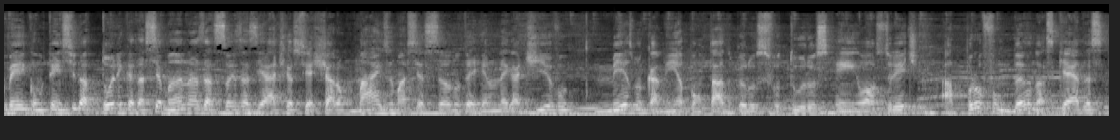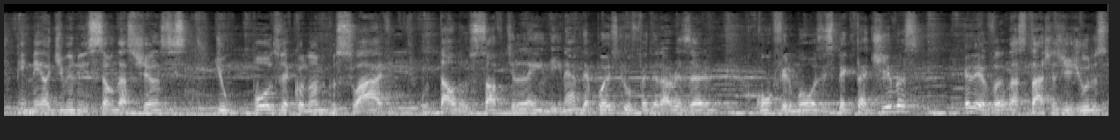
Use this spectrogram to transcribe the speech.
Muito bem, como tem sido a tônica da semana, as ações asiáticas fecharam mais uma sessão no terreno negativo, mesmo caminho apontado pelos futuros em Wall Street, aprofundando as quedas em meio à diminuição das chances de um pouso econômico suave, o tal do soft landing, né? Depois que o Federal Reserve confirmou as expectativas, elevando as taxas de juros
